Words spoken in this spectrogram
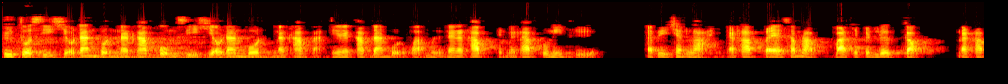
คือตัวสีเขียวด้านบนนะครับปุ่มสีเขียวด้านบนนะครับนี่นะครับด้านบนขวามือนะครับ เห็นไหมครับตรงนี้คือแอปพลิเคชัน Line นะครับ แต่สำหรับอาจจะเป็นเรื่องเก่านะครับ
